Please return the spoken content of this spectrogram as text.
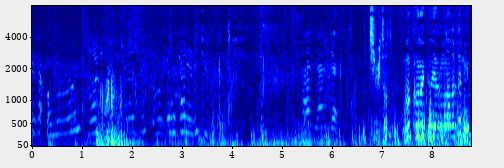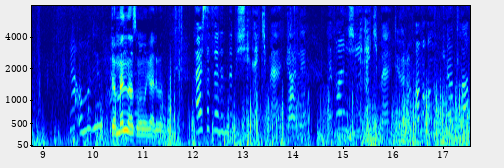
Arkadaşlar Anıl'ın tarlasına geldik ama gene her yere çünkü. Her yerde. Çivi totu. Bu konu hakkında yorumunu alabilir miyim? Ya ama diyorum ki Dönmen lazım ama galiba. her seferinde bir şey ekme. Yani hep aynı şeyi ekme diyorum. Ama Anıl inatla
